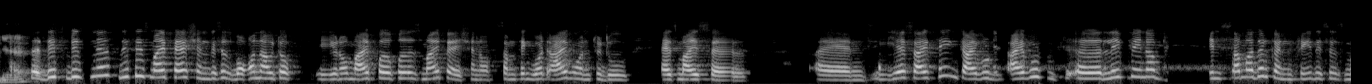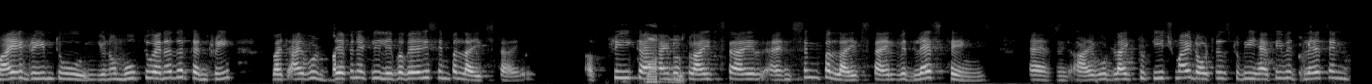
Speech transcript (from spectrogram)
Yeah. So this business, this is my passion. This is born out of you know my purpose, my passion of something what I want to do as myself. And yes, I think I would I would uh, live in a in some other country. This is my dream to you know move to another country, but I would definitely live a very simple lifestyle a free kind wow. of lifestyle and simple lifestyle with less things. And i would like to teach my daughters to be happy with less and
